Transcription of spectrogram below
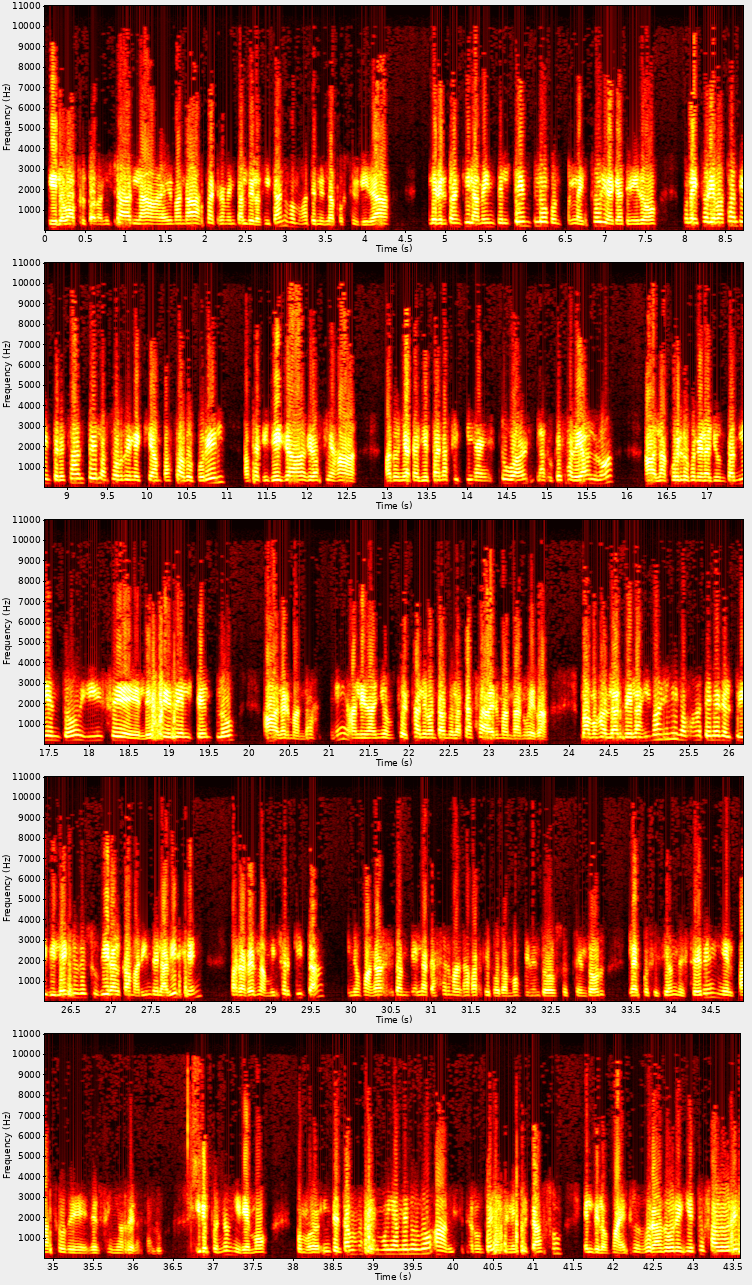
que lo va a protagonizar la Hermandad Sacramental de los Gitanos. Vamos a tener la posibilidad de ver tranquilamente el templo, contar la historia, que ha tenido una historia bastante interesante, las órdenes que han pasado por él, hasta que llega, gracias a, a doña Cayetana Ciprián Stuart, la duquesa de Alba, al acuerdo con el ayuntamiento y se le cede el templo a la hermandad. ¿eh? Aledaño se está levantando la casa Hermandad Nueva. Vamos a hablar de las imágenes y vamos a tener el privilegio de subir al camarín de la Virgen para verla muy cerquita y nos van a ver también la casa hermana para que podamos ver en todo su esplendor la exposición de seres y el paso de- del Señor de la Salud. Y después nos iremos, como intentamos hacer muy a menudo, a visitar un taller, en este caso el de los maestros doradores y estofadores,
